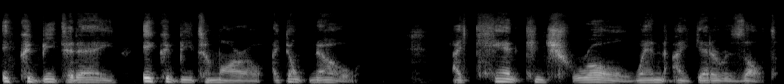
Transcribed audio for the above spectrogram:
it could be today, it could be tomorrow. I don't know. I can't control when I get a result.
